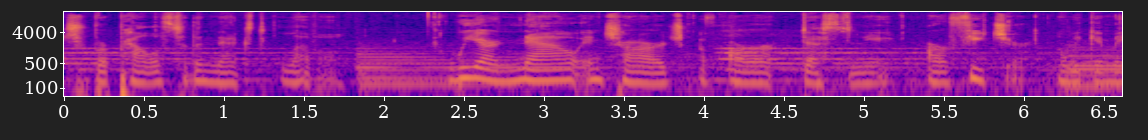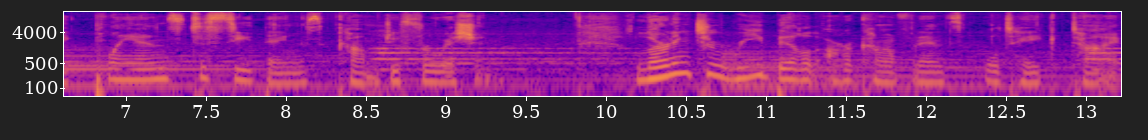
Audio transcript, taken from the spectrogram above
to propel us to the next level. We are now in charge of our destiny, our future, and we can make plans to see things come to fruition. Learning to rebuild our confidence will take time.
